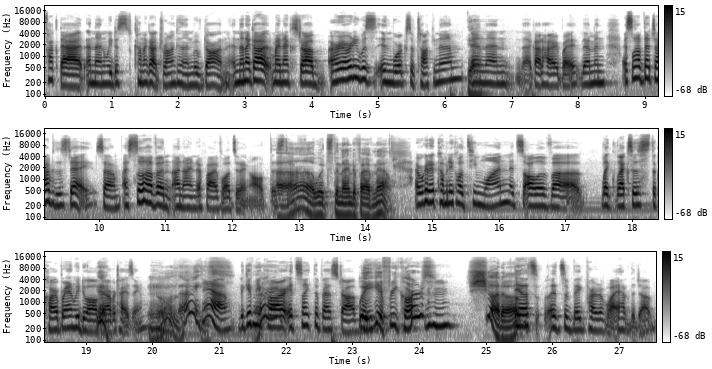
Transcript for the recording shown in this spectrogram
"Fuck that," and then we just kind of got drunk and then moved on. And then I got my next job. I already was in works of talking to them, Yeah. and then I got hired by them, and I still have that job to this day. So I still have a, a nine to five while doing all of this stuff. Ah, what's the nine to five now? I work at a company called Team One. It's all of uh, like Lexus, the car brand. We do all Yeah. their advertising. Oh, nice. Yeah, they give me a All car. It's like the best job. Wait, you get free cars? Shut up. Yeah, that's it's a big part of why I have the job.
